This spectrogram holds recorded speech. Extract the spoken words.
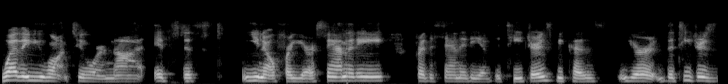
whether you want to or not. It's just, you know, for your sanity, for the sanity of the teachers, because you're the teachers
